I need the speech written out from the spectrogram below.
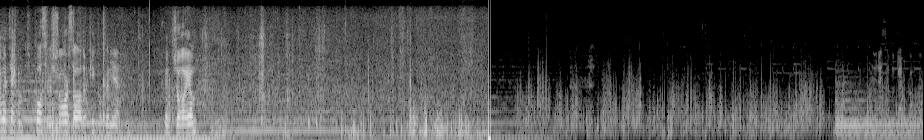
I'm going to take them closer to shore so other people can Yeah. enjoy them. Nice to have the backdrop there.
